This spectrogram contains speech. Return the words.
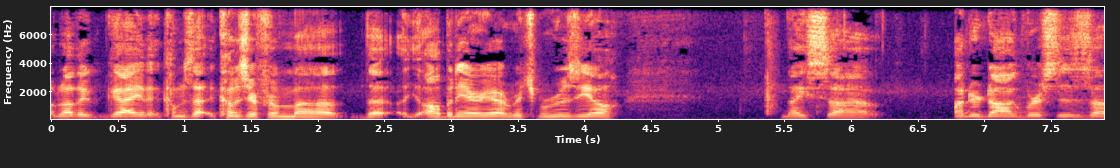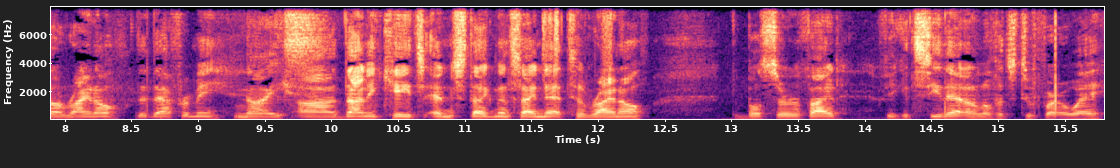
another guy that comes out, comes here from uh, the Albany area, Rich Maruzio. Nice uh, underdog versus uh, Rhino did that for me. Nice. Uh, Donnie Cates and Stegman signed that to Rhino. They're both certified. If you could see that, I don't know if it's too far away.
